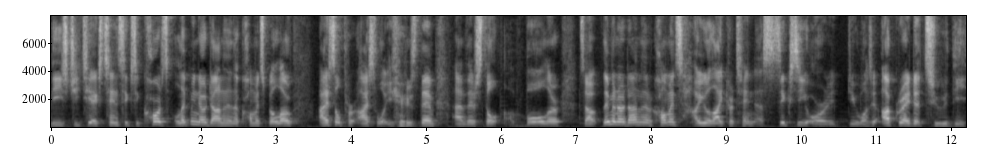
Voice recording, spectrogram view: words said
these GTX 1060 cards, let me know down in the comments below. I still I still use them and they're still a baller. So let me know down in the comments how you like your 1060 or do you want to upgrade it to the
